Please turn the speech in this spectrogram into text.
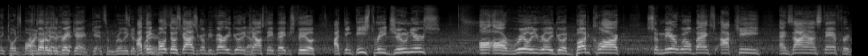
think Coach Barnes. thought it was a great game. Getting some really good. I think both those guys are going to be very good at Yeah. Cal State Bakersfield. I think these three juniors are, are really, really good. Bud Clark, Samir Wilbanks, Aki, and Zion Stanford.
